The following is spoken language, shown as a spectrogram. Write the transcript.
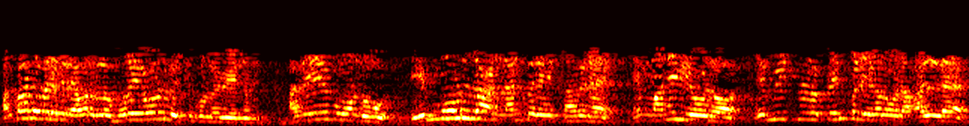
அன்பானவர்களை அவர்களை முறையோடு வைத்துக் கொள்ள வேண்டும். அதே போன்று எம்மோடுதான் நண்பரே தவிர என் மனைவியோட என் வீட்டில் உள்ள பெண் பிள்ளைகளோட அல்ல.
